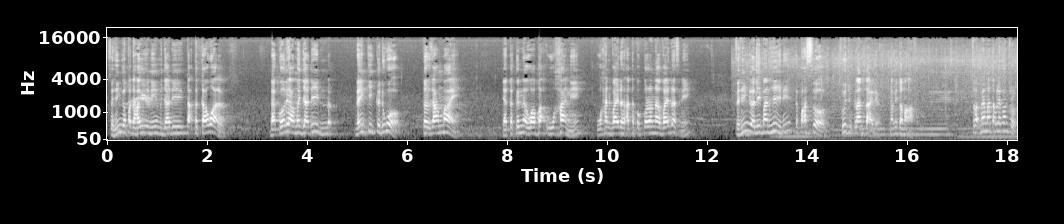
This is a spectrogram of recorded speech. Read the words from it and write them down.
sehingga pada hari ini menjadi tak terkawal dan Korea menjadi ranking kedua terramai yang terkena wabak Wuhan ni, Wuhan virus ataupun coronavirus ni sehingga Lee Man Hee ni terpaksa sujud ke lantai dia nak minta maaf. Sebab memang tak boleh kontrol.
